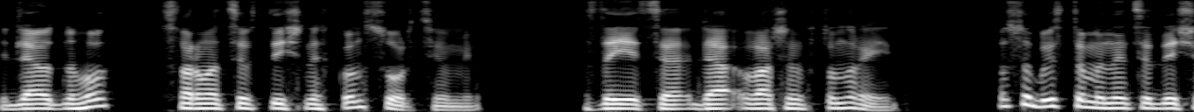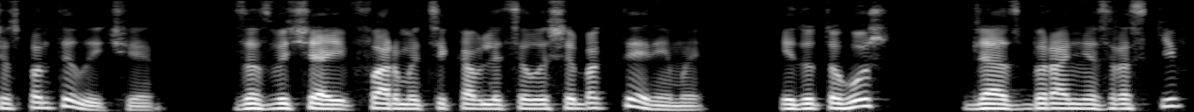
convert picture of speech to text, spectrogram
для одного з фармацевтичних консорціумів. Здається, для Вашингтон Рейд. Особисто мене це дещо спантеличує. Зазвичай фарми цікавляться лише бактеріями, і до того ж, для збирання зразків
